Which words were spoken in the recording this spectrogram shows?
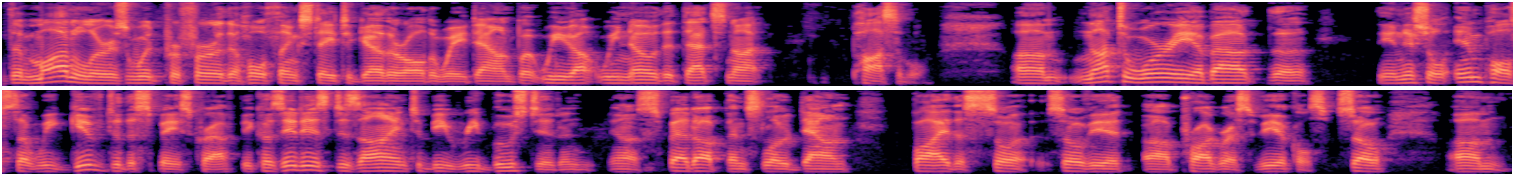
The modelers would prefer the whole thing stay together all the way down, but we uh, we know that that's not possible. Um, not to worry about the the initial impulse that we give to the spacecraft because it is designed to be reboosted and uh, sped up and slowed down by the so- Soviet uh, Progress vehicles. So um,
